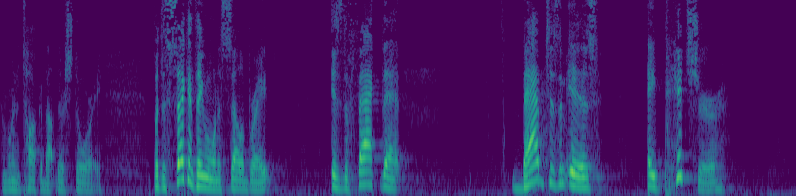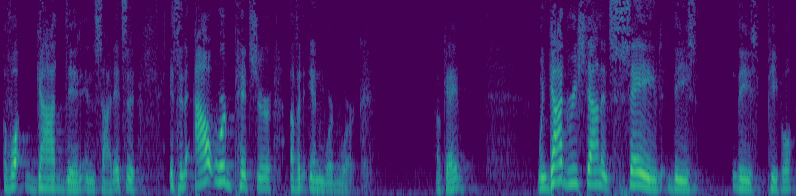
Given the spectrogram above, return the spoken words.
And we're going to talk about their story. But the second thing we want to celebrate is the fact that baptism is a picture of what God did inside. It's, a, it's an outward picture of an inward work. Okay? When God reached down and saved these, these people,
